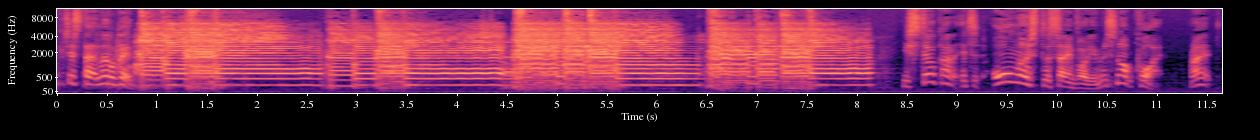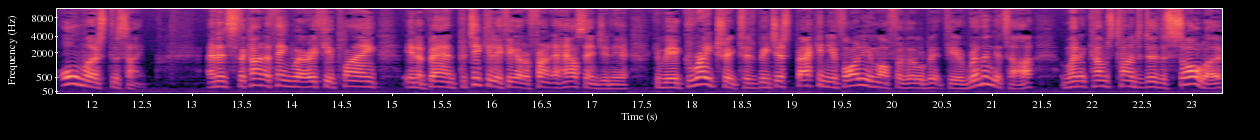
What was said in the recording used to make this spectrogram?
Just that little bit. You still of, it's almost the same volume. It's not quite, right? Almost the same. And it's the kind of thing where if you're playing in a band, particularly if you've got a front of house engineer, can be a great trick to be just backing your volume off a little bit for your rhythm guitar. And when it comes time to do the solo,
